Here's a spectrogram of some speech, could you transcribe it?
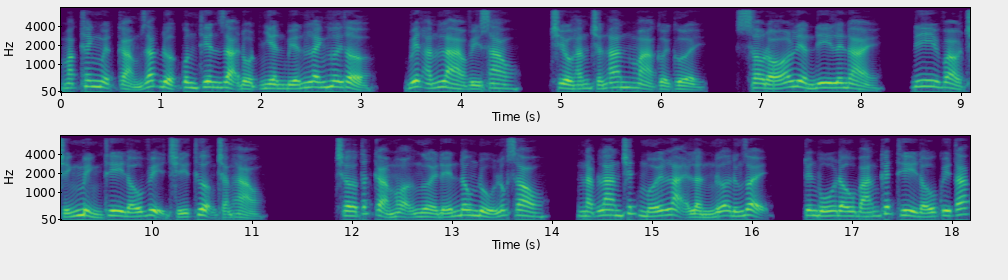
Mạc Thanh Nguyệt cảm giác được quân thiên dạ đột nhiên biến lanh hơi thở, biết hắn là vì sao, chiều hắn chấn an mà cười cười, sau đó liền đi lên đài, đi vào chính mình thi đấu vị trí thượng chẳng hảo. Chờ tất cả mọi người đến đông đủ lúc sau, Nạp Lan chết mới lại lần nữa đứng dậy, tuyên bố đấu bán kết thi đấu quy tắc.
